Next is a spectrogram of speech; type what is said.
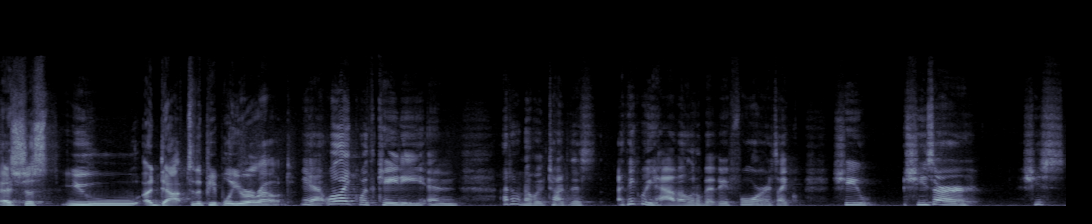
It's just you adapt to the people you're around. Yeah, well, like with Katie, and I don't know, we've talked this. I think we have a little bit before. It's like she, she's our, she's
